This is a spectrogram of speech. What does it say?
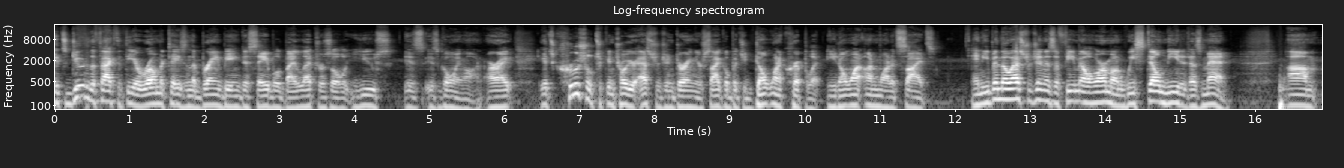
it's due to the fact that the aromatase in the brain being disabled by letrozole use is is going on. All right, it's crucial to control your estrogen during your cycle, but you don't want to cripple it. You don't want unwanted sides. And even though estrogen is a female hormone, we still need it as men. Um,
